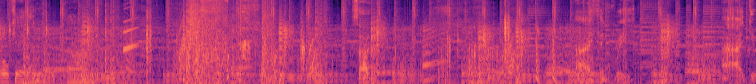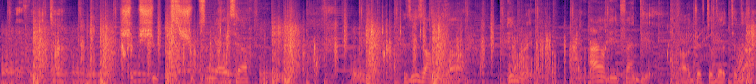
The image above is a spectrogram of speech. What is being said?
okay then. Um... I think we... I do believe we need to shoot, shoot, shoot some guys here. Because these zombies are angry. And I don't need Fendi uh, Drifter to, to die.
